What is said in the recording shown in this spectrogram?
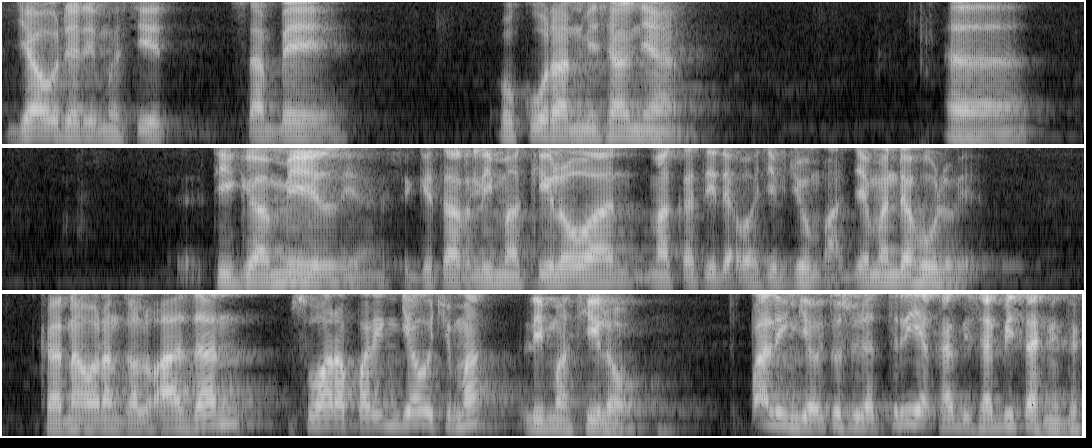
jauh dari masjid sampai ukuran misalnya uh, tiga mil, ya, sekitar lima kiloan, maka tidak wajib Jumat zaman dahulu ya. Karena orang kalau azan suara paling jauh cuma 5 kilo. Paling jauh itu sudah teriak habis-habisan itu.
